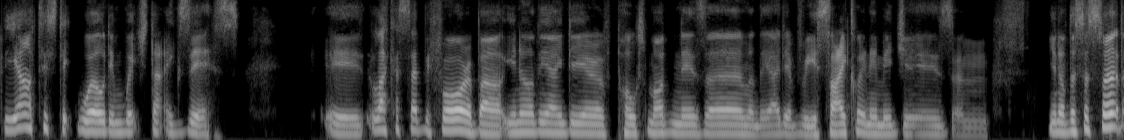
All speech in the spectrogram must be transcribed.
the artistic world in which that exists is like I said before about you know the idea of postmodernism and the idea of recycling images and you know, there's a sort of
